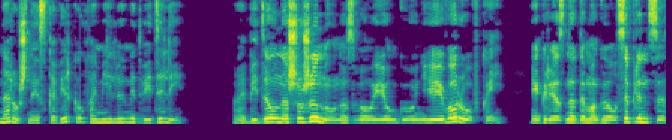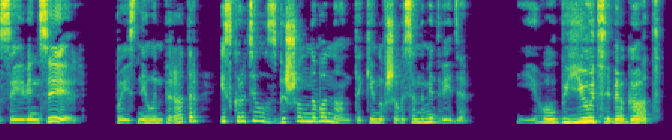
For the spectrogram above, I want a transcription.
Нарочно исковеркал фамилию Медведя Ли. «Обидел нашу жену, назвал ее лгуньей и воровкой, и грязно домогался принцессы Ивенсиэль», пояснил император и скрутил взбешенного Нанта, кинувшегося на медведя. «Я убью тебя, гад!»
